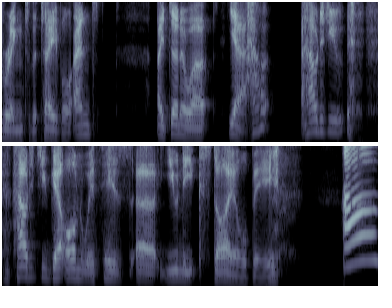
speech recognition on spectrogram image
bring to the table, and I don't know, uh, yeah, how how did you how did you get on with his uh, unique style, B? Um,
